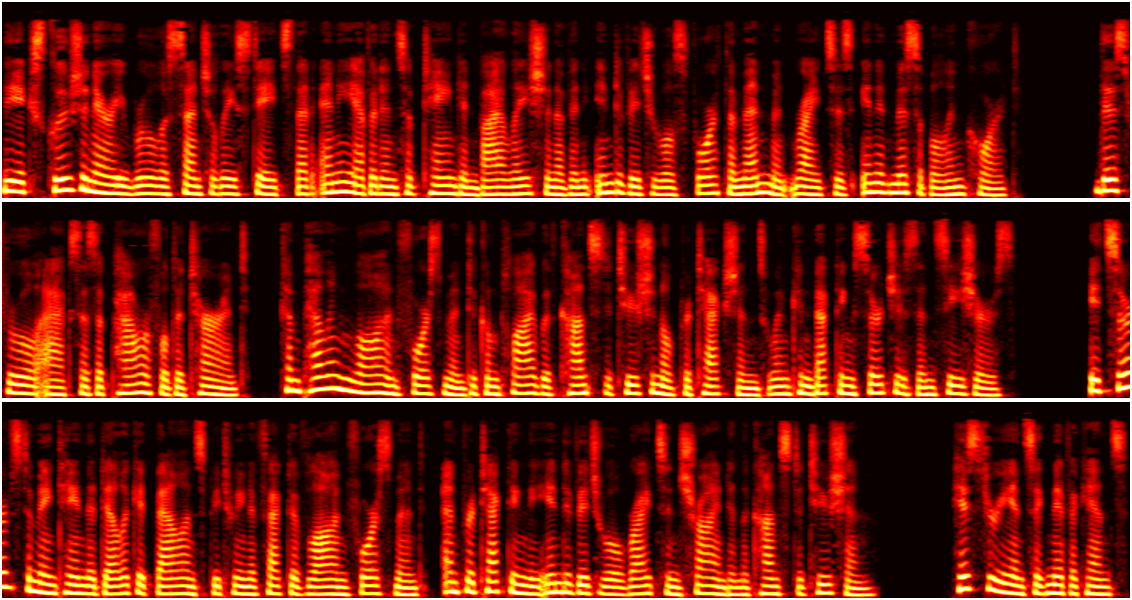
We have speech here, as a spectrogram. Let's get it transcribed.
The exclusionary rule essentially states that any evidence obtained in violation of an individual's Fourth Amendment rights is inadmissible in court. This rule acts as a powerful deterrent, compelling law enforcement to comply with constitutional protections when conducting searches and seizures. It serves to maintain the delicate balance between effective law enforcement and protecting the individual rights enshrined in the Constitution. History and significance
